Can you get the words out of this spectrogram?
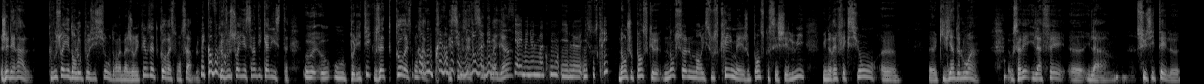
générale que vous soyez dans l'opposition ou dans la majorité, vous êtes co-responsable. Que vous soyez syndicaliste ou, politique, vous êtes co-responsable. Quand vous présentez cette vision de la démocratie à Emmanuel Macron, il, euh, il souscrit? Non, je pense que non seulement il souscrit, mais je pense que c'est chez lui une réflexion euh, euh, qui vient de loin. Vous savez, il a fait, euh, il a suscité le,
